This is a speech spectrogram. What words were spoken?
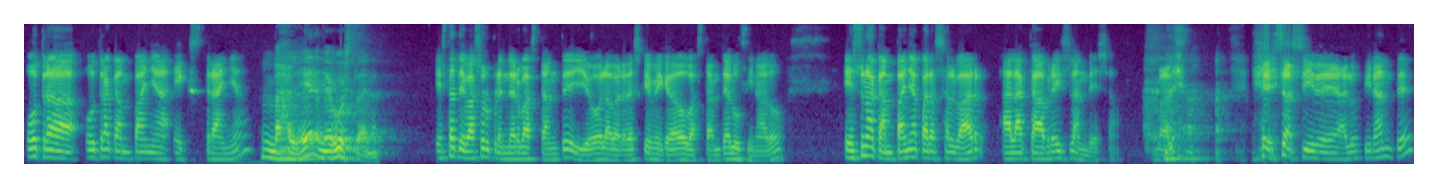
otra, otra campaña extraña. Vale, me gustan. Esta te va a sorprender bastante, yo la verdad es que me he quedado bastante alucinado. Es una campaña para salvar a la cabra islandesa, ¿vale? es así de alucinante.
